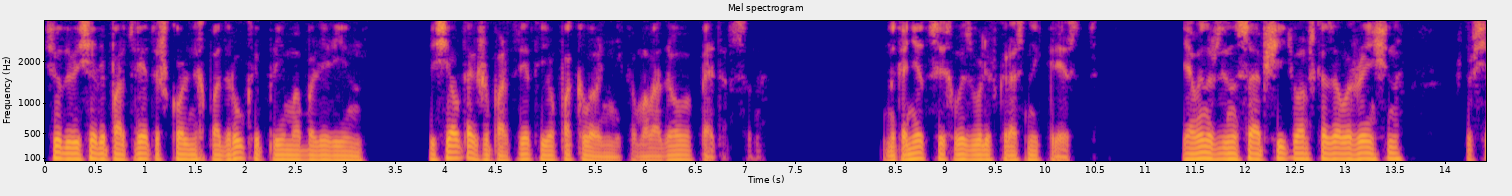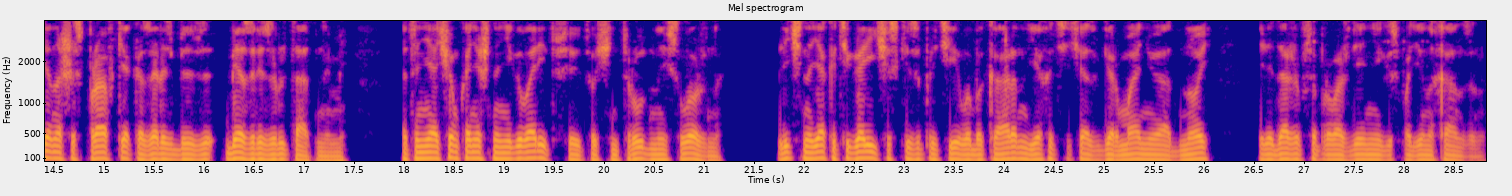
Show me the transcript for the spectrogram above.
всюду висели портреты школьных подруг и прима-балерин. Висел также портрет ее поклонника, молодого Петерсона. Наконец их вызвали в Красный Крест. Я вынуждена сообщить вам, сказала женщина, что все наши справки оказались без, безрезультатными. Это ни о чем, конечно, не говорит, все это очень трудно и сложно. Лично я категорически запретила бы Карен ехать сейчас в Германию одной или даже в сопровождении господина Ханзена.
